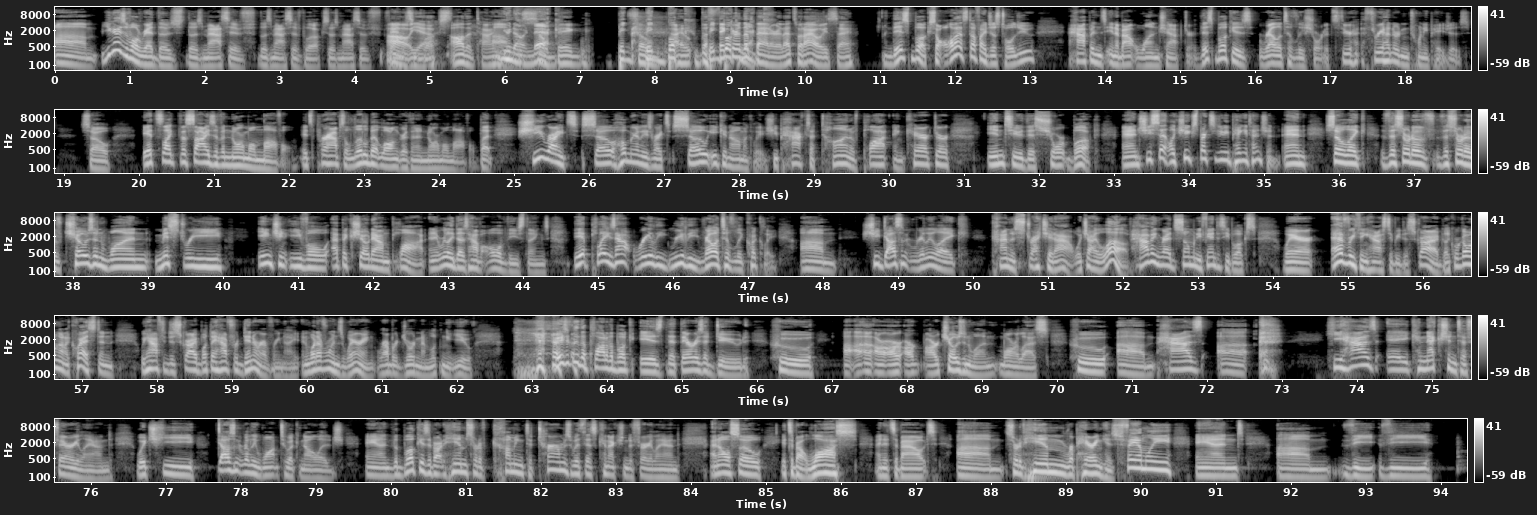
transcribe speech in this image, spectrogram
Um, you guys have all read those those massive those massive books, those massive fantasy oh yeah, books. all the time. Um, You know, It's so big, big so big book. I- the big thicker book the Nick. better. That's what I always say. This book, so all that stuff I just told you happens in about one chapter. This book is relatively short. It's three- 320 pages. So it's like the size of a normal novel. It's perhaps a little bit longer than a normal novel, but she writes so, Hope Mirrlees writes so economically. She packs a ton of plot and character into this short book. And she said, like, she expects you to be paying attention. And so, like, the sort of, the sort of chosen one mystery, ancient evil epic showdown plot and it really does have all of these things. It plays out really really relatively quickly. Um she doesn't really like kind of stretch it out which i love. Having read so many fantasy books where everything has to be described like we're going on a quest and we have to describe what they have for dinner every night and what everyone's wearing. Robert jordan i'm looking at you. Basically the plot of the book is that there is a dude who uh, our, our our our chosen one more or less who um has uh he has a connection to fairyland which he doesn't really want to acknowledge. And the book is about him sort of coming to terms with this connection to fairyland. And also it's about loss and it's about um sort of him repairing his family and um the the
